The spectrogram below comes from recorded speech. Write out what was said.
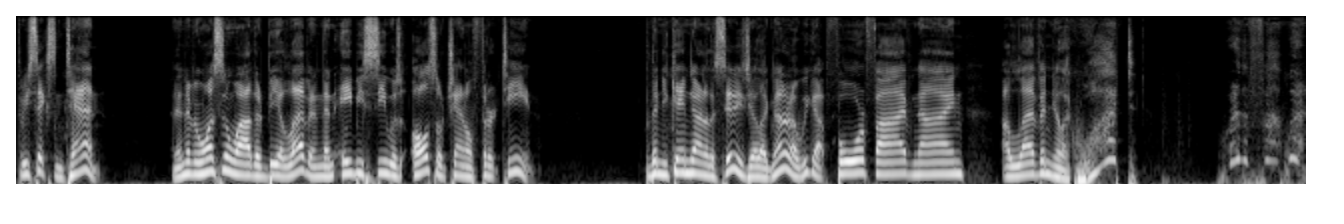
3, 6, and 10. And then every once in a while there'd be 11. And then ABC was also channel 13. But then you came down to the cities, you're like, no, no, no, we got 4, 5, 9, 11. You're like, what? Where the fuck? What?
